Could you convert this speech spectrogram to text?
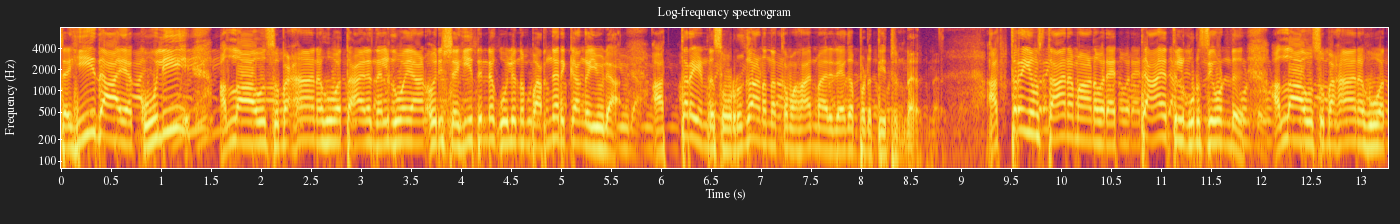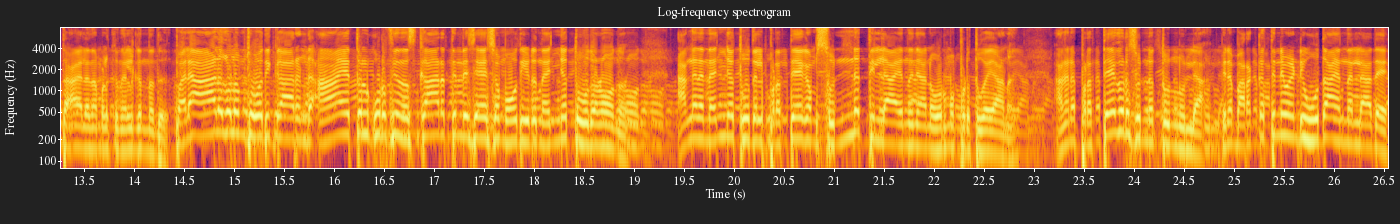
ഷഹീദായ കൂലി അള്ളാഹു സുബാനഹുവത്തായ നൽകുകയാണ്. ഒരു ഷഹീദിന്റെ കൂലി ഒന്നും പറഞ്ഞറിയിക്കാൻ കഴിയൂല. അത്രയുണ്ട് സ്വർഗാണെന്നൊക്കെ മഹാന്മാർ രേഖപ്പെടുത്തിയിട്ടുണ്ട്. അത്രയും സ്ഥാനമാണ് ഒരൊറ്റ ആയത്തിൽ കൊണ്ട് അള്ളാഹു സുബാനഹുവത്തായ നമ്മൾക്ക് നൽകുന്നത്. പല ആളുകളും ചോദിക്കാറുണ്ട് ആയത്തിൽ കുറിച്ച് നിസ്കാരത്തിന്റെ ശേഷം ഓതിയിട്ട് നെഞ്ഞത്തൂതണോന്ന് അങ്ങനെ നെഞ്ഞത്തൂതൽ പ്രത്യേകം സുന്നത്തില്ല എന്ന് ഞാൻ ഓർമ്മപ്പെടുത്തുകയാണ്. അങ്ങനെ പ്രത്യേക ഒരു സുന്നത്തൊന്നുമില്ല. പിന്നെ ബർക്കത്തിന് വേണ്ടി ഊതാ എന്നല്ലാതെ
